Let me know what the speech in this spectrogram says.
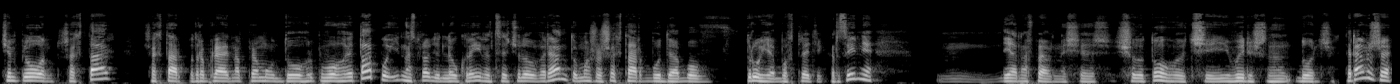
Чемпіон Шахтар. Шахтар потрапляє напряму до групового етапу, і насправді для України це чудовий варіант, тому що Шахтар буде або в другій, або в третій корзині. Я не впевнений ще щодо того, чи вирішена доля Шахтаря вже.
